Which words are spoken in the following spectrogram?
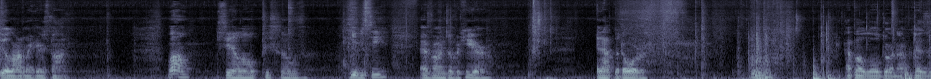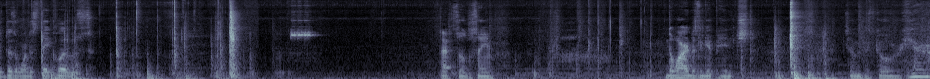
the alarm right here is gone. Well, see that little piece of PVC? Everyone's over here and out the door. I put a little door knob because it doesn't want to stay closed. That's still the same. The wire doesn't get pinched. So we just go over here.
